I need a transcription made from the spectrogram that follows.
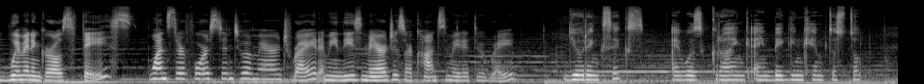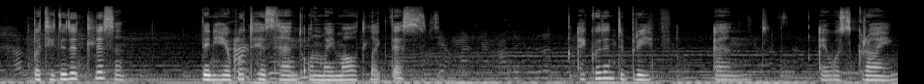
women and girls face once they're forced into a marriage, right? I mean, these marriages are consummated through rape. During sex, I was crying and begging him to stop, but he didn't listen. Then he put his hand on my mouth like this. I couldn't breathe and I was crying,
